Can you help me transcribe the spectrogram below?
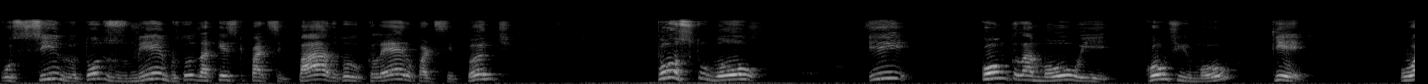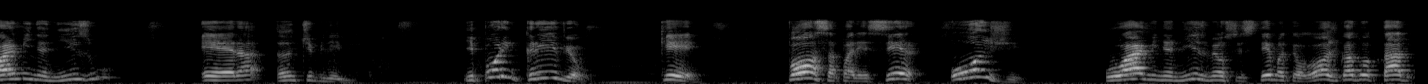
o sínodo, todos os membros, todos aqueles que participaram, todo o clero participante, postulou e conclamou e confirmou que o arminianismo era antibíblico. E por incrível que possa parecer, hoje o arminianismo é o sistema teológico adotado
